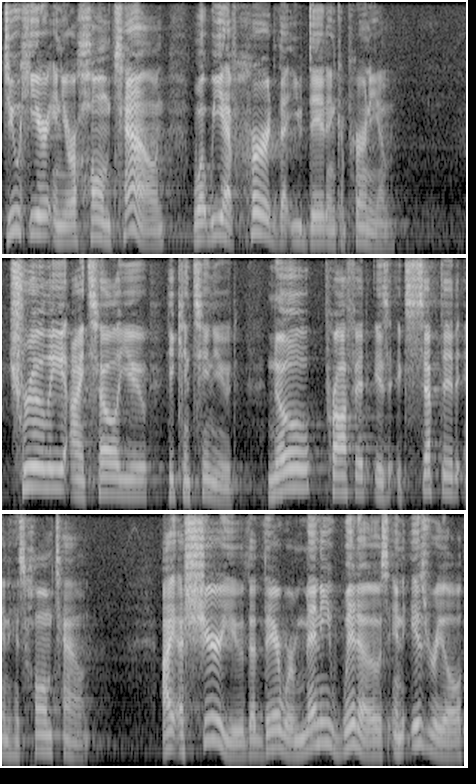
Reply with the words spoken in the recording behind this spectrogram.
Do here in your hometown what we have heard that you did in Capernaum. Truly, I tell you, he continued, No prophet is accepted in his hometown. I assure you that there were many widows in Israel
